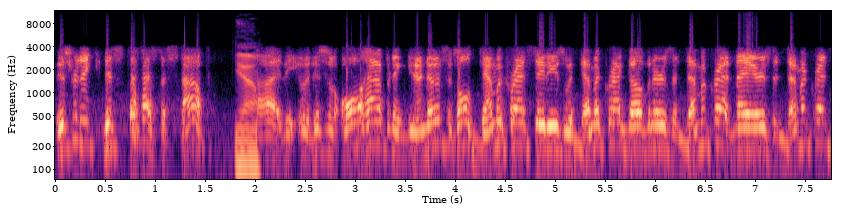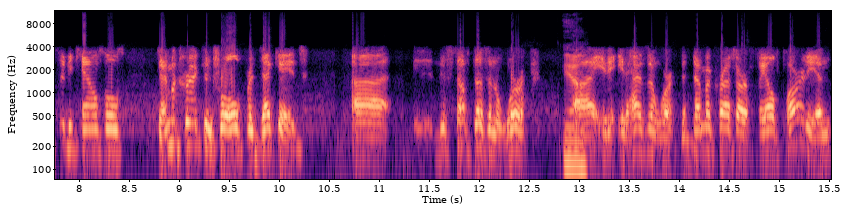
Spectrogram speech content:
this ridic- this stuff has to stop. Yeah. Uh, this is all happening. You know, notice it's all Democrat cities with Democrat governors and Democrat mayors and Democrat city councils, Democrat control for decades. Uh, this stuff doesn't work. Yeah. Uh, it, it hasn't worked. The Democrats are a failed party, and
